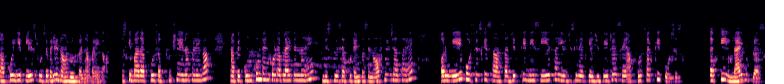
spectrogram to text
तो आपको ये प्ले स्टोर से पहले डाउनलोड करना पड़ेगा। उसके बाद आपको सब्सक्रिप्शन लेना पड़ेगा। यहाँ पे कुमकुम टेन कोड अप्लाई करना है जिसकी वजह से आपको टेन परसेंट ऑफ़ मिल जाता है। और मेरे कोर्सेज के साथ साथ जितने भी C S I UGC NET के एजुकेटर्स हैं, आपको सबके कोर्सेज सबकी लाइव प्लस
